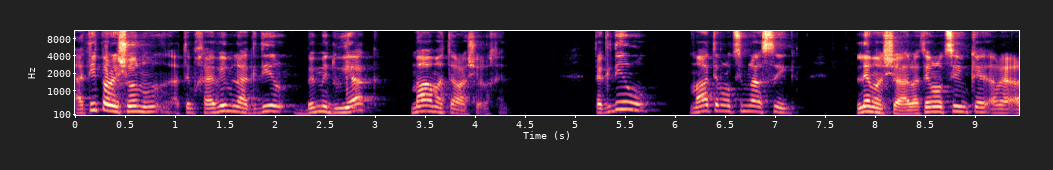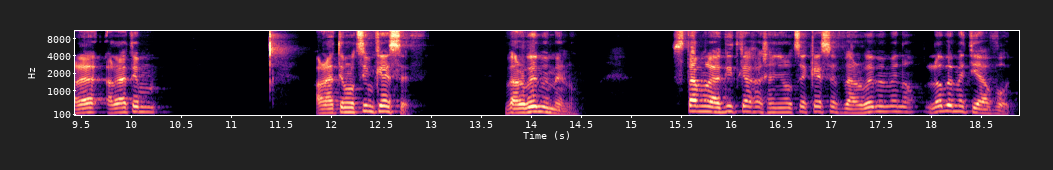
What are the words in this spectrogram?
הטיפ הראשון הוא, אתם חייבים להגדיר במדויק מה המטרה שלכם. תגדירו מה אתם רוצים להשיג. למשל, אתם רוצים, הרי, הרי, הרי, אתם, הרי אתם רוצים כסף, והרבה ממנו. סתם להגיד ככה שאני רוצה כסף והרבה ממנו, לא באמת יעבוד.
